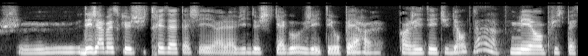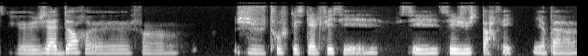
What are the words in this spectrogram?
Je... Déjà parce que je suis très attachée à la ville de Chicago, j'ai été au père euh, quand j'ai été étudiante, ah. mais en plus parce que j'adore. Euh, enfin, je trouve que ce qu'elle fait c'est c'est c'est juste parfait. Il y a pas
